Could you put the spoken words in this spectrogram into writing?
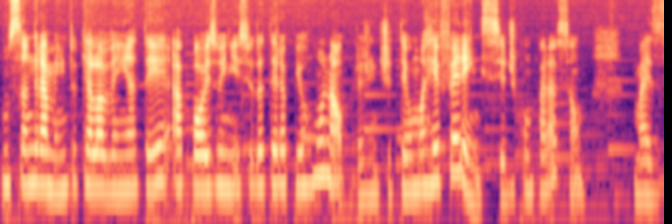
um sangramento que ela venha a ter após o início da terapia hormonal, para a gente ter uma referência de comparação. Mas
